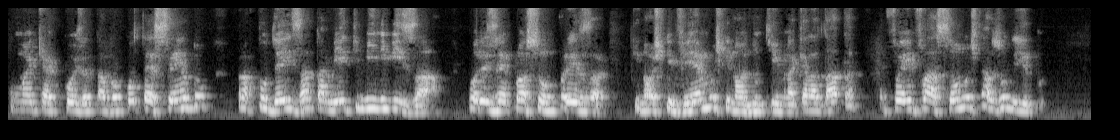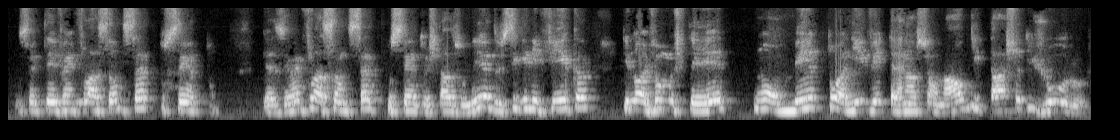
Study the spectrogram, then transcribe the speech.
como é que a coisa estava acontecendo para poder exatamente minimizar. Por exemplo, a surpresa que nós tivemos, que nós não tínhamos naquela data, foi a inflação nos Estados Unidos. Você teve a inflação de 7%. Quer dizer, uma inflação de 7% nos Estados Unidos significa que nós vamos ter um aumento a nível internacional de taxa de juros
